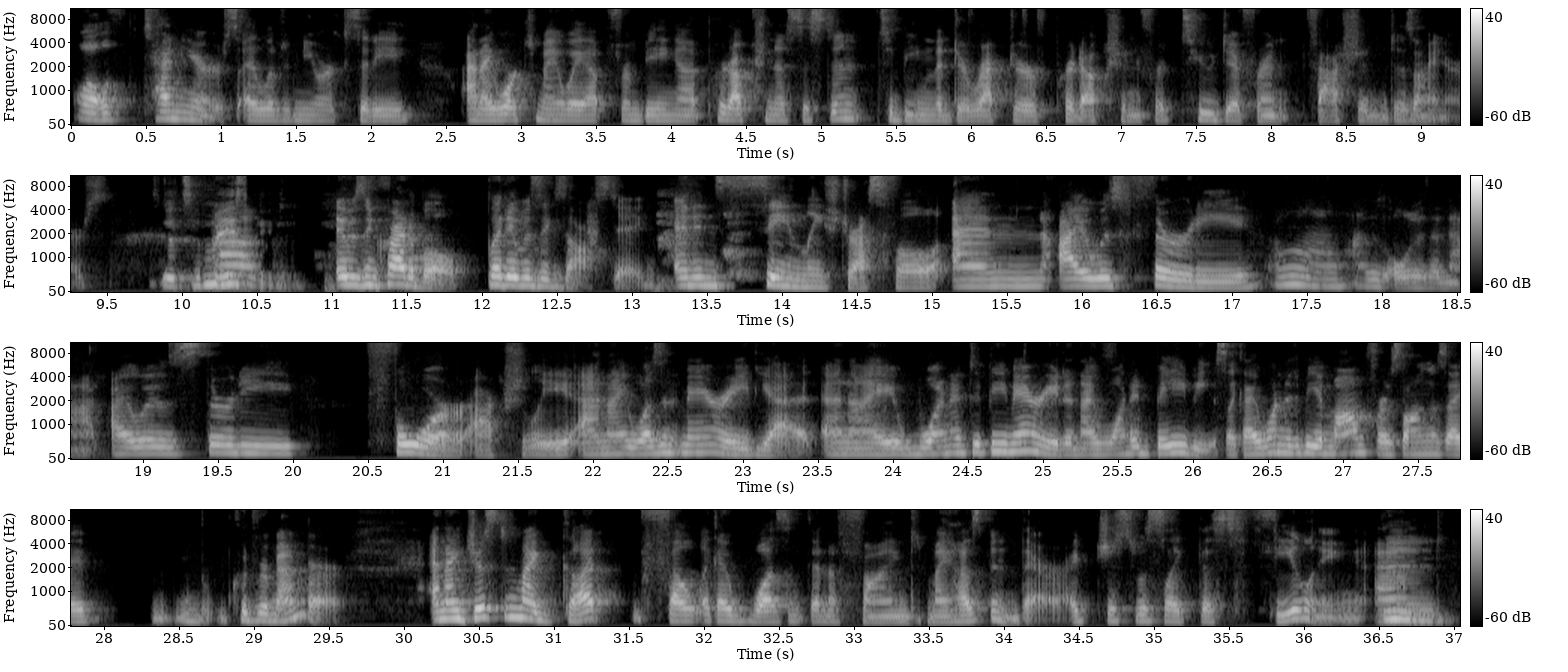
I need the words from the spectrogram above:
all 10 years I lived in New York City and I worked my way up from being a production assistant to being the director of production for two different fashion designers. It's amazing. Um, it was incredible, but it was exhausting and insanely stressful. And I was 30. Oh, I was older than that. I was 34 actually, and I wasn't married yet. And I wanted to be married and I wanted babies. Like I wanted to be a mom for as long as I could remember. And I just in my gut felt like I wasn't going to find my husband there. I just was like this feeling and mm.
